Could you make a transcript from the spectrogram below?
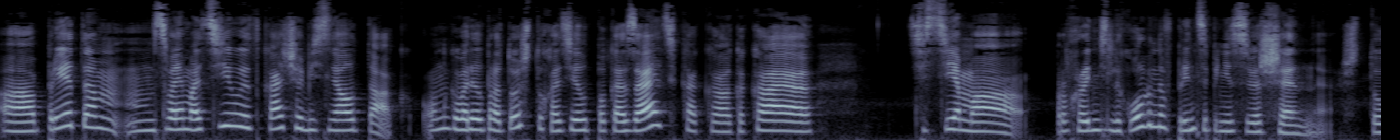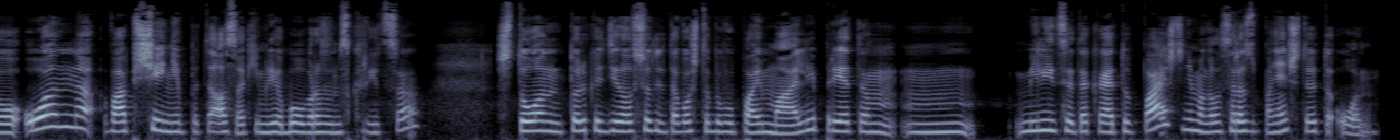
А, при этом свои мотивы Ткач объяснял так. Он говорил про то, что хотел показать, как, какая система правоохранительных органов, в принципе, несовершенная, что он вообще не пытался каким-либо образом скрыться, что он только делал все для того, чтобы его поймали, при этом милиция такая тупая, что не могла сразу понять, что это он.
